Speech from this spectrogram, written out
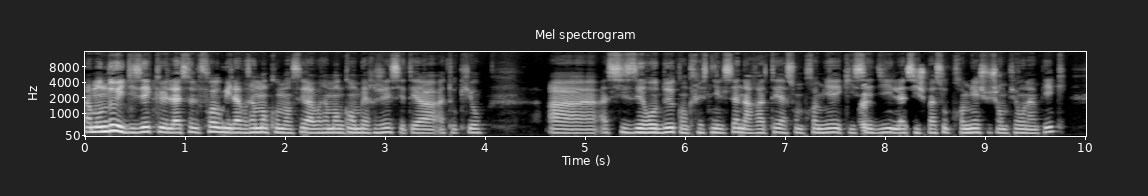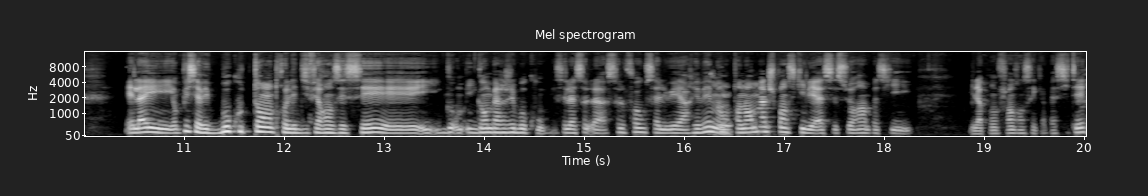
Mondo, il disait que la seule fois où il a vraiment commencé à vraiment gamberger, c'était à, Tokyo, à, à 6-0-2, quand Chris Nielsen a raté à son premier et qui s'est dit, là, si je passe au premier, je suis champion olympique. Et là, en plus, il y avait beaucoup de temps entre les différents essais et il, gambergeait beaucoup. C'est la, la, seule fois où ça lui est arrivé, mais en temps normal, je pense qu'il est assez serein parce qu'il il a confiance en ses capacités.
